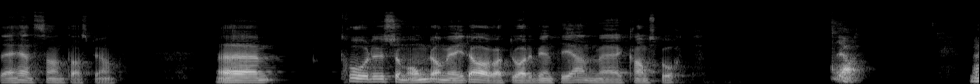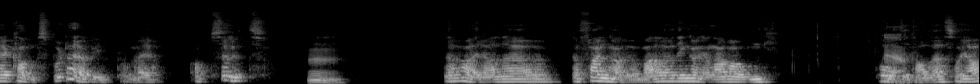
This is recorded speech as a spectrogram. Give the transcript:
Det er helt sant, Asbjørn. Uh, tror du som ungdom i dag at du hadde begynt igjen med kampsport? Ja. Med kampsport har jeg begynt på med, ja. Absolutt. Mm. Det har jeg. Det, det fenga jo meg den gangen jeg var ung på 80-tallet, så ja.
